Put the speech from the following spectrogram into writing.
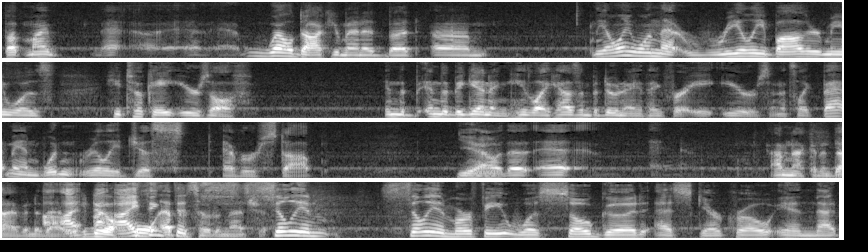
but my well documented, but um, the only one that really bothered me was he took 8 years off. In the in the beginning, he like hasn't been doing anything for 8 years and it's like Batman wouldn't really just ever stop. You Yeah. know, that uh, I'm not going to dive into that. I, we could do a I- I whole think episode on that shit. Cillian, Cillian Murphy was so good as Scarecrow in that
